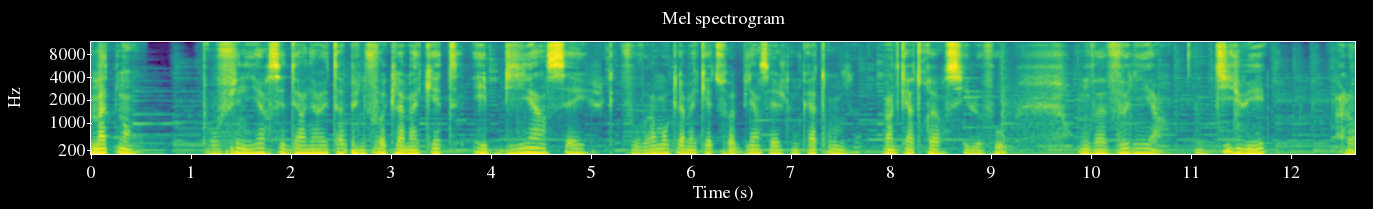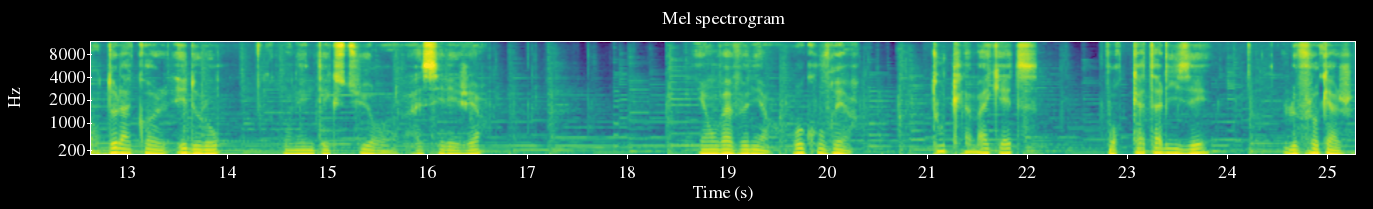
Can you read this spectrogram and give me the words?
Maintenant, pour finir cette dernière étape, une fois que la maquette est bien sèche, il faut vraiment que la maquette soit bien sèche, donc attendre 24 heures s'il le faut, on va venir diluer alors de la colle et de l'eau. On a une texture assez légère. Et on va venir recouvrir toute la maquette pour catalyser le flocage.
